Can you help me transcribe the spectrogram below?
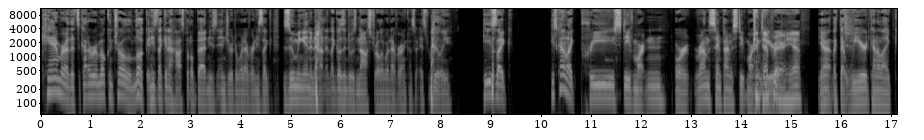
camera that's got a remote control. And look, and he's like in a hospital bed and he's injured or whatever, and he's like zooming in and out, and it like goes into his nostril or whatever, and comes. It's really, he's like, he's kind of like pre Steve Martin or around the same time as Steve Martin, weird. Contemporary, yeah. yeah, like that weird kind of like.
